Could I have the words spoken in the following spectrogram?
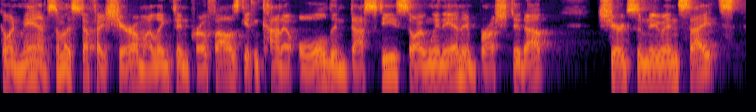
going, man, some of the stuff I share on my LinkedIn profile is getting kind of old and dusty. So I went in and brushed it up, shared some new insights.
